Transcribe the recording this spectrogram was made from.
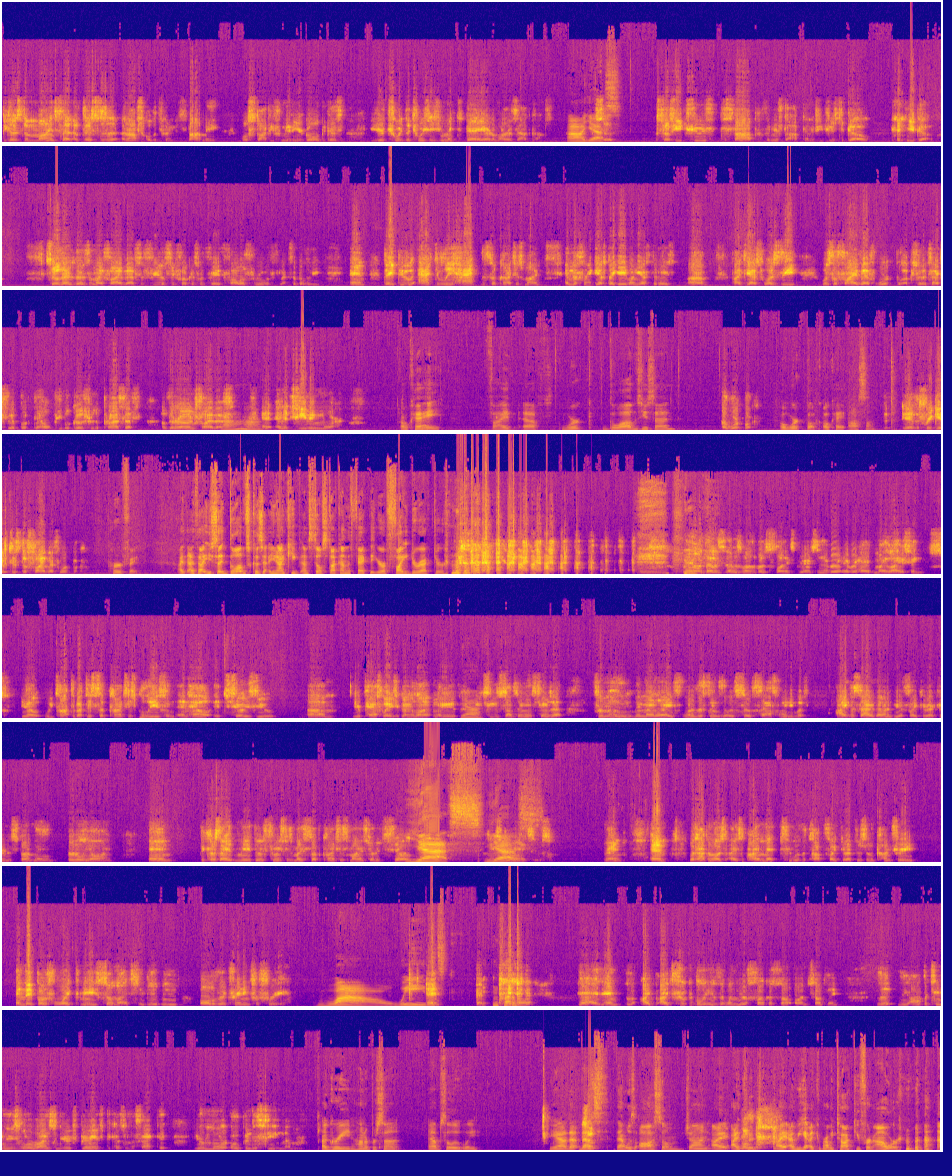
Because the mindset of this is an obstacle that's going to stop me will stop you from getting your goal because your cho- the choices you make today are tomorrow's outcomes. Ah, yes. So, so if you choose to stop, then you're stopped, and if you choose to go, you go. So that, those are my five F's: fearlessly focus with faith, follow through with flexibility, and they do actively hack the subconscious mind. And the free gift I gave on yesterday's um, podcast was the was the five F workbook. So it's actually a book to help people go through the process of their own five F's Ah. and, and achieving more. Okay. 5F work gloves, you said? A workbook. A workbook. Okay, awesome. Yeah, the free gift is the five F workbook. Perfect. I, I thought you said gloves because you know I keep I'm still stuck on the fact that you're a fight director. you know, that was that was one of the most fun experiences I've ever ever had in my life. And you know, we talked about this subconscious belief and, and how it shows you um, your pathways. You're going along. You, know, you, Yeah. you choose something and it shows up. For me, in my life, one of the things that was so fascinating was I decided I wanted to be a fight director and a stuntman early on, and because I had made those choices, my subconscious mind started showing me yes. the Yes. Right? And what happened was I, I met two of the top fight directors in the country, and they both liked me so much, they gave me all of their training for free. Wow. We. That's incredible. Yeah, and, and I, I truly believe that when you're focused on, on something, the, the opportunities will arise in your experience because of the fact that you're more open to seeing them. Agreed. 100%. Absolutely. Yeah, that that's that was awesome, John. I I could I I, I could probably talk to you for an hour.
